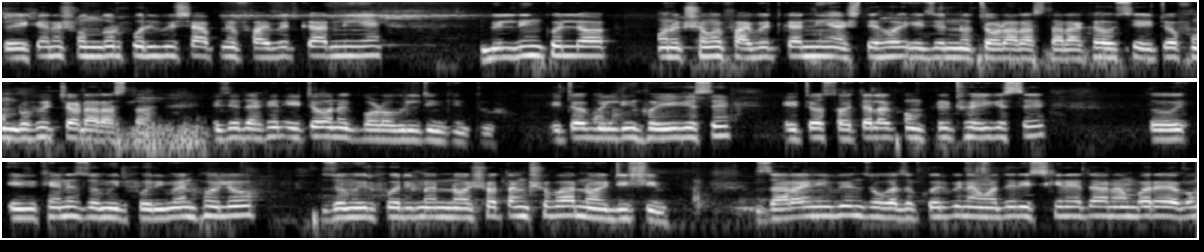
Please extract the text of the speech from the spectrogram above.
তো এখানে সুন্দর পরিবেশে আপনি প্রাইভেট কার নিয়ে বিল্ডিং করলে অনেক সময় প্রাইভেট কার নিয়ে আসতে হয় এই জন্য চড়া রাস্তা রাখা হয়েছে। এটাও পনেরো ফিট চড়া রাস্তা। এই যে দেখেন, এটাও অনেক বড় বিল্ডিং কিন্তু। এটাও বিল্ডিং হয়ে গেছে, এটাও ছয়তলা কমপ্লিট হয়ে গেছে। তো এইখানে জমির পরিমাণ হইল, জমির পরিমাণ নয় শতাংশ বা নয় ডিসিম। যারাই নেবেন, যোগাযোগ করবেন আমাদের স্ক্রিনে দেওয়া নাম্বারে এবং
